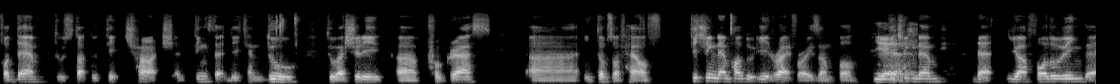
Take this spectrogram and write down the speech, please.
for them to start to take charge and things that they can do to actually uh, progress uh, in terms of health. Teaching them how to eat right, for example. Yes. Teaching them that you are following the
